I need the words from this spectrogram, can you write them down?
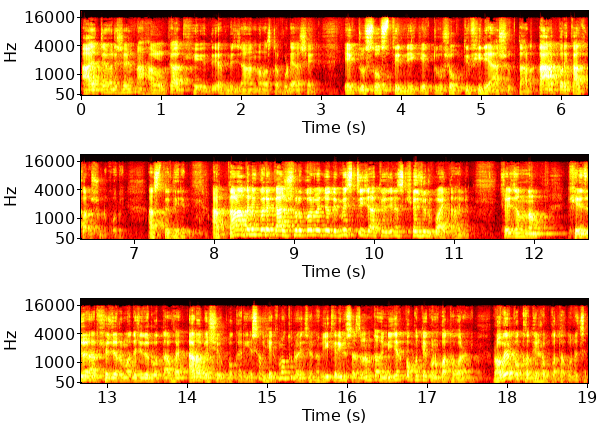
আইটেমের শেষ না, হালকা খেয়ে দিয়ে আপনি যান, নামাজটা পড়ে আসেন। একটু স্বস্তি নিক, একটু শক্তি ফিরে আসুক তার, তারপরে কাজ করা শুরু করবে, আস্তে ধীরে। আর তাড়াতাড়ি করে কাজ শুরু করবে যদি মিষ্টি জাতীয় জিনিস খেজুর পায় তাহলে। সেই জন্য খেজুর আর খেজুরের মধ্যে যদি রোতা হয় আরও বেশি উপকারী। এসব হেকমত রয়েছে নবী করিম সাল্লাম তো নিজের পক্ষ থেকে কোনো কথা বলেনি রবের পক্ষ থেকে সব কথা বলেছেন।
